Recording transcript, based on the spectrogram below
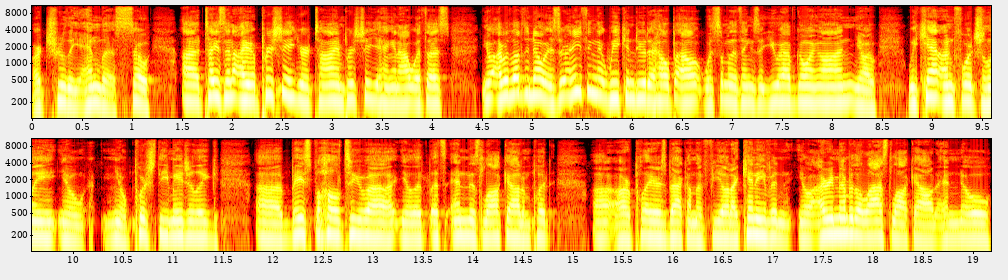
are truly endless. So uh, Tyson, I appreciate your time, appreciate you hanging out with us. You know, I would love to know is there anything that we can do to help out with some of the things that you have going on? You know, we can't unfortunately you know you know push the Major League uh, Baseball to uh, you know let, us end this lockout and put uh, our players back on the field. I can't even you know I remember the last lockout and no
